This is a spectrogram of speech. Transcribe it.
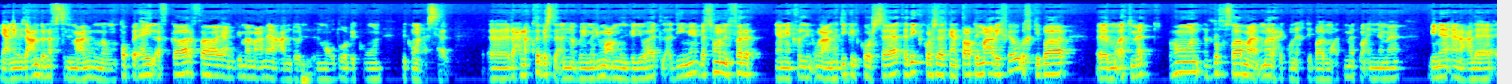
يعني إذا عنده نفس المعلومة ومطبق هاي الأفكار فيعني بما معناه عنده الموضوع بيكون بيكون أسهل. آه رح نقتبس لأنه بمجموعة من الفيديوهات القديمة بس هون الفرق يعني خلينا نقول عن هذيك الكورسات هذيك الكورسات كانت تعطي معرفة واختبار آه مؤتمت هون الرخصة ما, ما راح يكون اختبار مؤتمت وإنما بناء على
